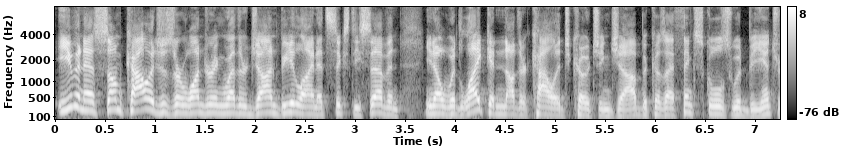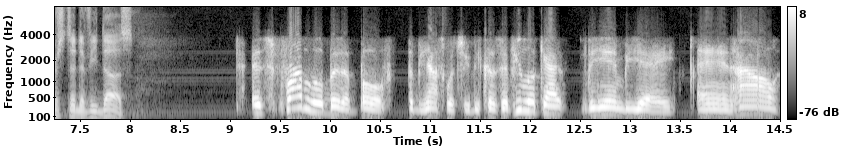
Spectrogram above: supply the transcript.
Even as some colleges are wondering whether John Beilein at 67, you know, would like another college coaching job because I think schools would be interested if he does. It's probably a little bit of both, to be honest with you, because if you look at the NBA and how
